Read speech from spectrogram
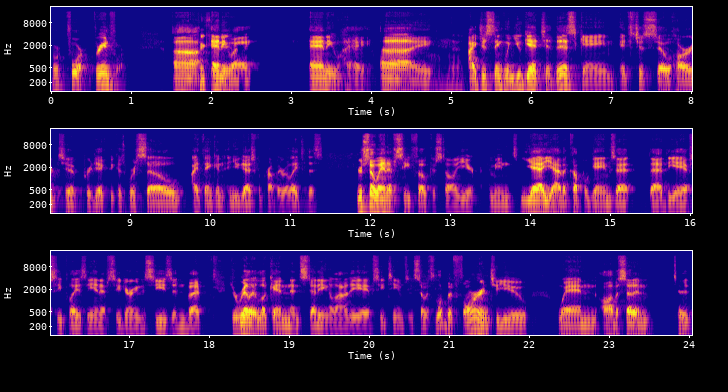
four, four, three and four. Uh, anyway, anyway, uh, oh, I just think when you get to this game, it's just so hard to predict because we're so, I think, and, and you guys can probably relate to this. You're so NFC focused all year. I mean, yeah, you have a couple games that that the AFC plays the NFC during the season, but you're really looking and studying a lot of the AFC teams, and so it's a little bit foreign to you when all of a sudden to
